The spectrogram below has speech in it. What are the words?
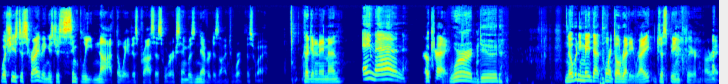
what she's describing is just simply not the way this process works and was never designed to work this way. Could I get an amen? Amen. Okay. Word, dude. Nobody made that point already, right? Just being clear. All right.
